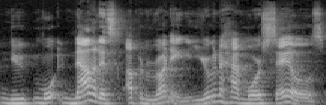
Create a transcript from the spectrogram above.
new more now that it's up and running. You're going to have more sales.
